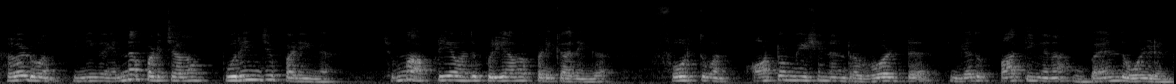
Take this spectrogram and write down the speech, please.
third one நீங்கள் என்ன படித்தாலும் புரிஞ்சு படிங்க. சும்மா அப்படியே வந்து புரியாமல் படிக்காதீங்க. ஃபோர்த் ஒன் ஆட்டோமேஷன் என்ற வேர்டு எங்கேயாவது பார்த்தீங்கன்னா பயந்து ஓடிடுங்க.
